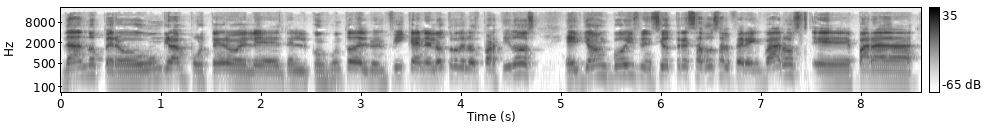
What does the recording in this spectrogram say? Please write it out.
dando, pero un gran portero el, del conjunto del Benfica. En el otro de los partidos, el Young Boys venció 3 a 2 al Ferencváros eh, para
